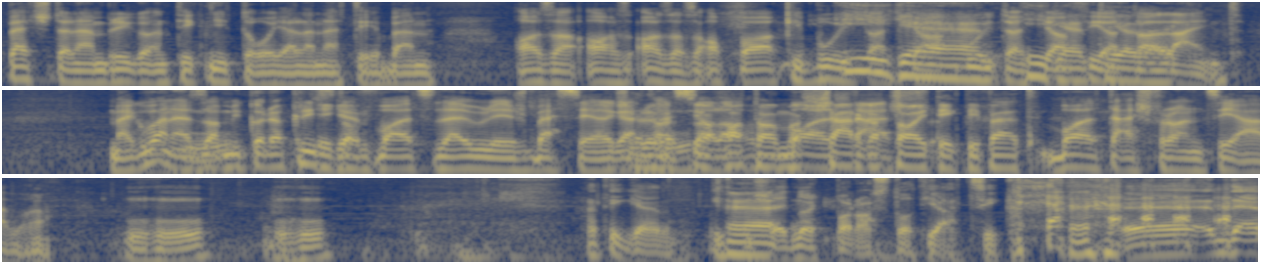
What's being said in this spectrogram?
Pecstelen Brigantik nyitó jelenetében az, a, az, az az apa, aki bújtatja, igen, bújtatja igen, a fiatal tényleg. lányt. Megvan ez, amikor a Christoph Waltz leül és beszélget és azzal a hatalmas baltás, sárga tajtékpipát. Baltás franciával. Uh-huh, uh-huh. Hát igen, itt is egy nagy parasztot játszik. De...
